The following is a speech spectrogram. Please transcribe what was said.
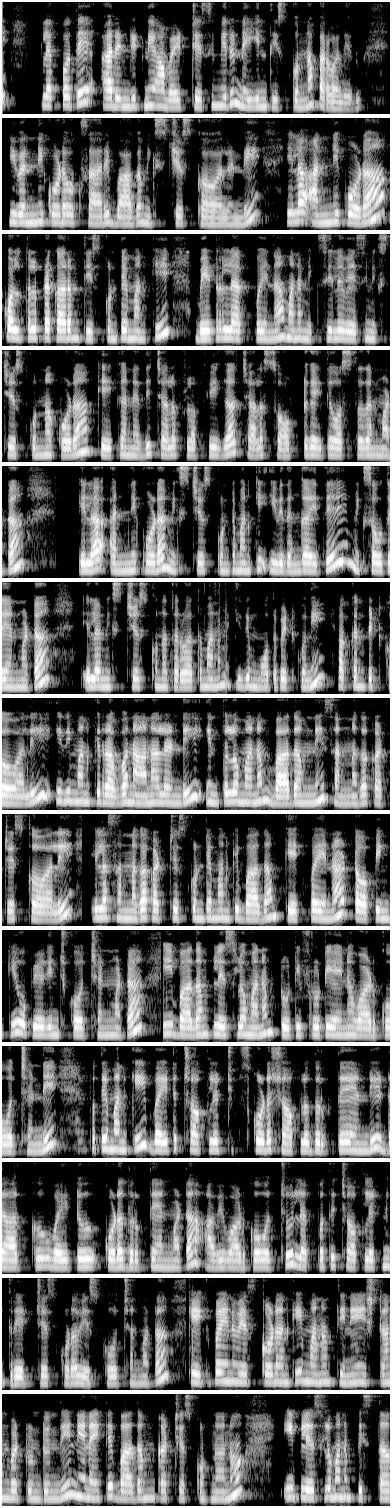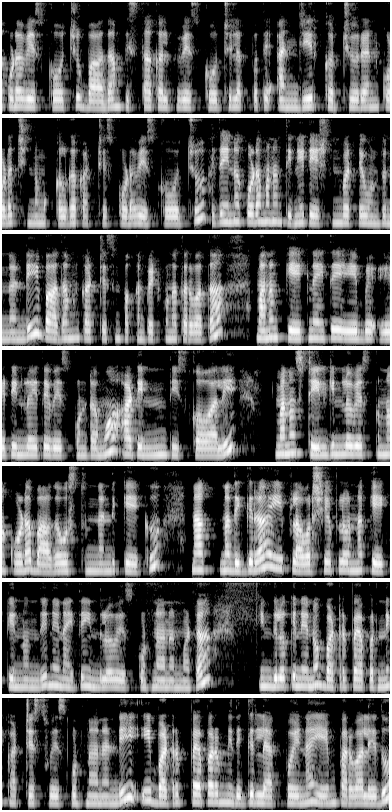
లేకపోతే ఆ రెండింటిని అవాయిడ్ చేసి మీరు నెయ్యిని తీసుకున్నా పర్వాలేదు. ఇవన్నీ కూడా ఒకసారి బాగా మిక్స్ చేసుకోవాలండి. ఇలా అన్నీ కూడా కొలతల ప్రకారం తీసుకుంటే మనకి బీటర్ లేకపోయినా మనం మిక్సీలో వేసి మిక్స్ చేసుకున్నా కూడా కేక్ అనేది చాలా ఫ్లఫీగా చాలా సాఫ్ట్గా అయితే వస్తుంది ఇలా అన్నీ కూడా మిక్స్ చేసుకుంటే మనకి ఈ విధంగా అయితే మిక్స్ అవుతాయి అన్నమాట ఇలా మిక్స్ చేసుకున్న తర్వాత మనం ఇది మూత పెట్టుకొని పక్కన పెట్టుకోవాలి. ఇది మనకి రవ్వ నానాలండి. ఇంతలో మనం బాదంని సన్నగా కట్ చేసుకోవాలి. ఇలా సన్నగా కట్ చేసుకుంటే మనకి బాదం కేక్ పైన టాపింగ్కి ఉపయోగించుకోవచ్చు అనమాట ఈ బాదం ప్లేస్లో మనం టూటీ ఫ్రూటీ అయినా వాడుకోవచ్చండి. లేకపోతే మనకి బయట చాక్లెట్ చిప్స్ కూడా షాప్లో దొరుకుతాయండి. డార్క్ వైట్ కూడా దొరుకుతాయి అనమాట అవి వాడుకోవచ్చు. లేకపోతే చాక్లెట్ని గ్రేట్ చేసి కూడా వేసుకోవచ్చు అనమాట కేక్ పైన వేసుకోవడానికి మనం తినే ఇష్టాన్ని బట్టి ఉంటుంది. నేనైతే బాదాం కట్ చేసుకుంటున్నాను. ఈ ప్లేస్లో మనం పిస్తా కూడా వేసుకోవచ్చు బాదాం పిస్తా కలిపి వేసుకోవచ్చు లేకపోతే అంజీర్ ఖర్జూరాన్ని కూడా చిన్న ముక్కలుగా కట్ చేసి కూడా వేసుకోవచ్చు. ఏదైనా కూడా మనం తినే టేస్ట్ని బట్టే ఉంటుందండి. బాదాంని కట్ చేసి పక్కన పెట్టుకున్న తర్వాత మనం కేక్ని అయితే ఏ ఏ టిన్లో అయితే వేసుకుంటామో ఆ టిన్ని తీసుకోవాలి. మనం స్టీల్ గిన్నెలో వేసుకున్నా కూడా బాగా వస్తుందండి కేక్. నా నా దగ్గర ఈ ఫ్లవర్ షేప్లో ఉన్న కేక్ టిన్ ఉంది. నేనైతే ఇందులో వేసుకుంటున్నాను అనమాట ఇందులోకి నేను బటర్ పేపర్ని కట్ చేసి వేసుకుంటున్నానండి. ఈ బటర్ పేపర్ మీ దగ్గర లేకపోయినా ఏం పర్వాలేదు.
